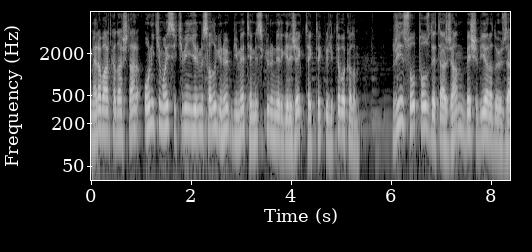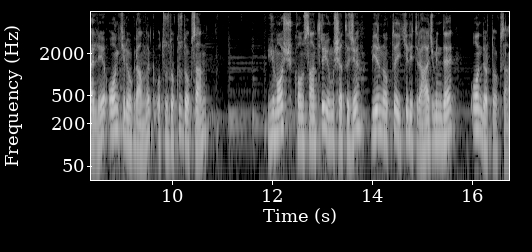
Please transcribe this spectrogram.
Merhaba arkadaşlar. 12 Mayıs 2020 Salı günü BİM'e temizlik ürünleri gelecek. Tek tek birlikte bakalım. Rinso toz deterjan 5'i bir arada özelliği 10 kilogramlık 39.90. Yumoş konsantre yumuşatıcı 1.2 litre hacminde 14.90.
